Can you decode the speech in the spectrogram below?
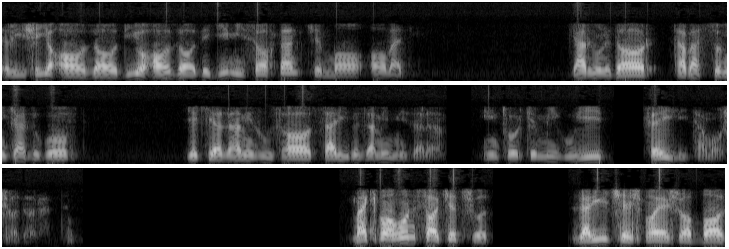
ریشه آزادی و آزادگی می ساختند که ما آمدیم. گردوندار تبسمی کرد و گفت یکی از همین روزها سری به زمین می‌زنم. اینطور که می‌گویید خیلی تماشا دارد. مکماهون ساکت شد. زری چشمهایش را باز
